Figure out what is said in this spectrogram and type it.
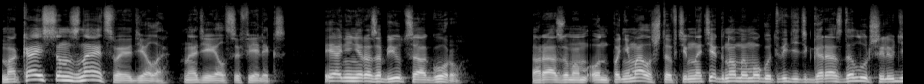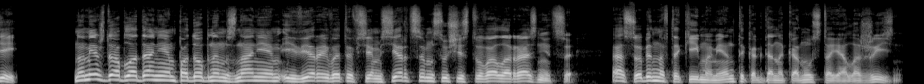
«Макайсон знает свое дело», — надеялся Феликс. «И они не разобьются о гору». Разумом он понимал, что в темноте гномы могут видеть гораздо лучше людей, но между обладанием подобным знанием и верой в это всем сердцем существовала разница, особенно в такие моменты, когда на кону стояла жизнь.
